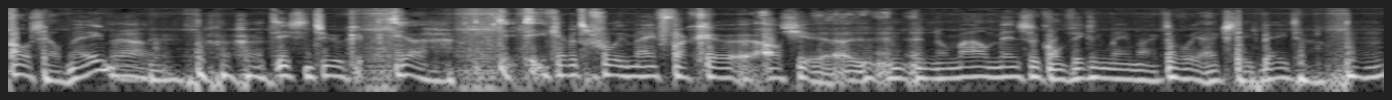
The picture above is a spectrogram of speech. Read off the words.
Alles helpt mee, maar ja. het is natuurlijk, ja, ik heb het gevoel in mijn vak, uh, als je een, een, normaal menselijke ontwikkeling meemaakt, dan word je eigenlijk steeds beter. Mm -hmm.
